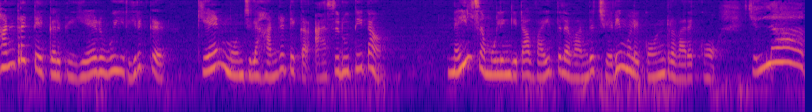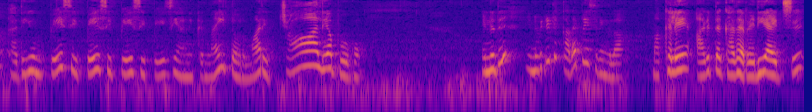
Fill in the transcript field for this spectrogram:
ஹண்ட்ரட் டேக்கருக்கு ஏழு உயிர் இருக்குது கேன் மூஞ்சில் ஹண்ட்ரட் டேக்கர் ஆசிட் ஊற்றிட்டான் நெயில்ஸை முழுங்கிட்டா வயிற்றில் வந்து செடி முளைக்கோன்ற வரைக்கும் எல்லா கதையும் பேசி பேசி பேசி பேசி அன்றைக்கி நைட் ஒரு மாதிரி ஜாலியாக போகும். என்னது? என்னை விட்டுட்டு கதை பேசுகிறீங்களா மக்களே அடுத்த கதை ரெடி ஆயிடுச்சு.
